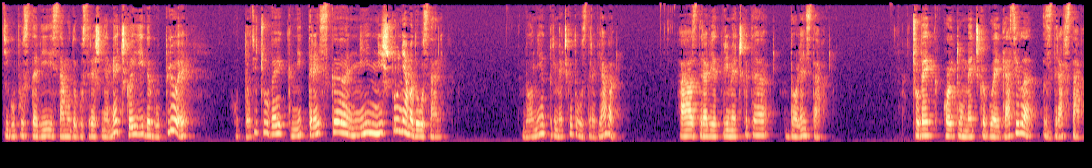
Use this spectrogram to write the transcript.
ти го постави само да го срещне мечка и да го плюе, от този човек ни треска, ни нищо няма да остане. Болният при мечката оздравява, а здравият при мечката болен става. Човек, който мечка го е газила, здрав става.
